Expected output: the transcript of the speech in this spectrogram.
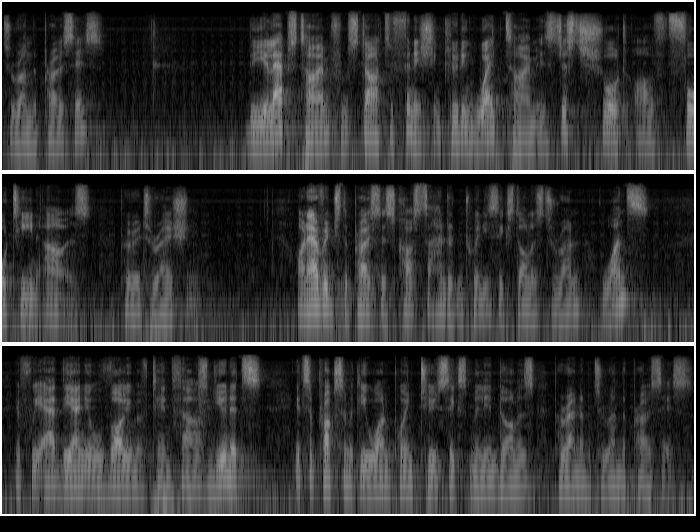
to run the process. The elapsed time from start to finish, including wait time, is just short of 14 hours per iteration. On average, the process costs $126 to run once. If we add the annual volume of 10,000 units, it's approximately $1.26 million per annum to run the process.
